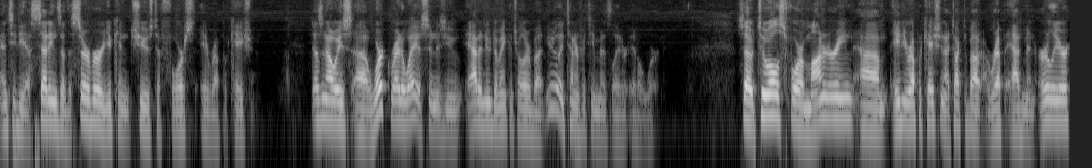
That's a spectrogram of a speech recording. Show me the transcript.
NTDS settings of the server, you can choose to force a replication. Doesn't always uh, work right away as soon as you add a new domain controller, but usually 10 or 15 minutes later, it'll work. So tools for monitoring um, AD replication, I talked about repadmin earlier.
